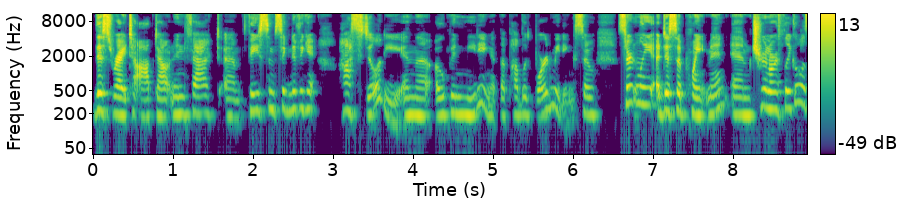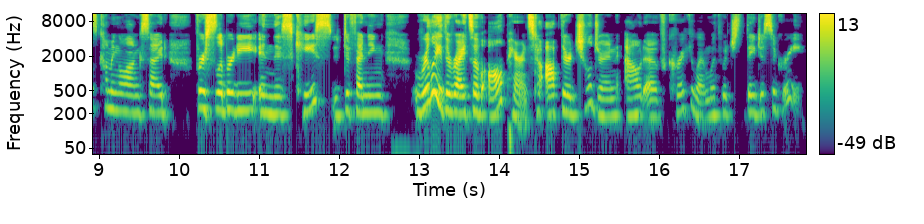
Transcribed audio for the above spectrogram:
this right to opt out, and in fact, um, faced some significant hostility in the open meeting at the public board meeting. So certainly a disappointment. And True North Legal is coming alongside First Liberty in this case, defending really the rights of all parents to opt their children out of curriculum with which they disagree.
